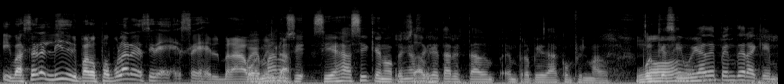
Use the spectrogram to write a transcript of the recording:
Y va a ser el líder. Y para los populares decir, ese es el bravo. Pues, hermano, si, si, es así, que no tenga secretario de Estado en, propiedad confirmado. Porque si voy a depender a que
